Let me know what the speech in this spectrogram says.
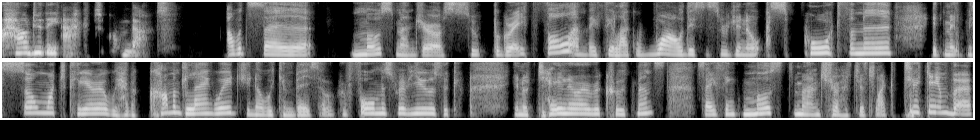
How do they act on that? I would say most managers are super grateful and they feel like, wow, this is, you know, a support for me. It made me so much clearer. We have a common language, you know, we can base our performance reviews, we can, you know, tailor our recruitments. So I think most managers just like ticking the,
